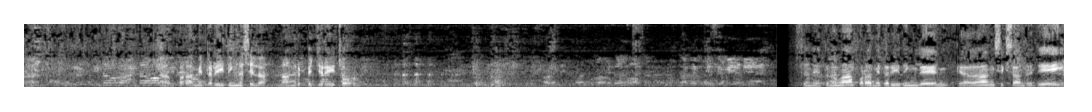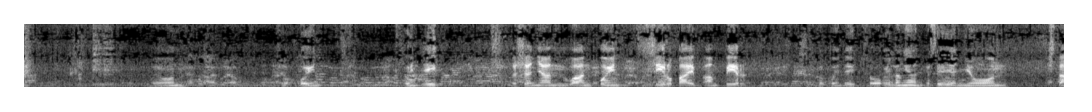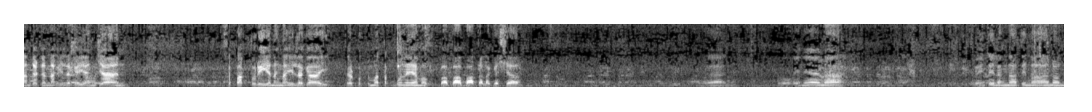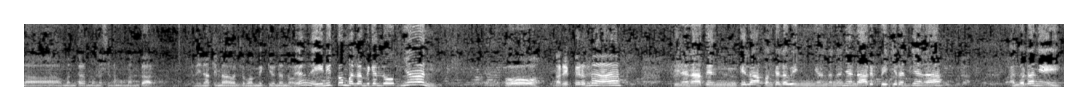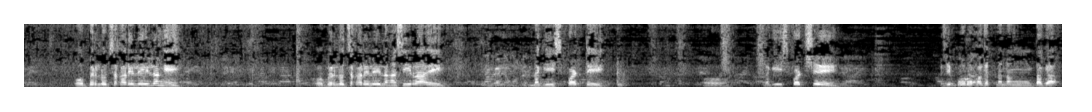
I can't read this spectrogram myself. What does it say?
Ayan. Ayan, parameter reading na sila ng refrigerator. So, ito naman, parameter reading din. Kaya lang, 600A. Ayun. So, point, point 8. Tapos yan yan, 1.05 ampere. Ito, 0.8. So, okay lang yan kasi yan yun standard na nailagay yan dyan. Sa factory yan ang nailagay. Pero pag tumatakbo na yan, mabababa talaga siya. Ayan. Okay na yan ha. So, hintay lang natin na ano, na umandar muna siya ng umandar. Ano natin na lumamig yun ano. Ayan, init to, malamig ang loob niyan. Oh, na-repair na ha. Hindi na natin kailangan pang galawin yung ano niyan ha, refrigerant niyan ha. Ano lang eh, overload sa karelay lang eh. Overload sa karelay lang ang sira eh. Nag-i-spark eh. Oh, nag-i-spark siya eh. Kasi puro kagat na ng daga.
